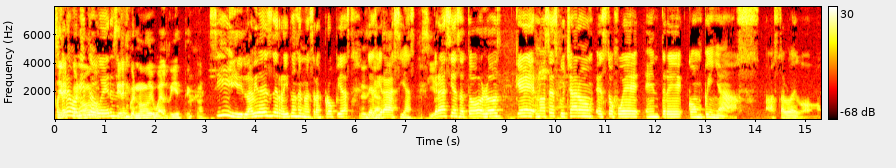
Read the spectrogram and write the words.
Pues si eres, bonito, güey. eres- si eres cuernudo, igual ríete. con- Sí, la vida es de reírnos de nuestras propias Desgracias. Gracias a todos los que nos escucharon. Esto fue Entre Compiñas. Hasta luego.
